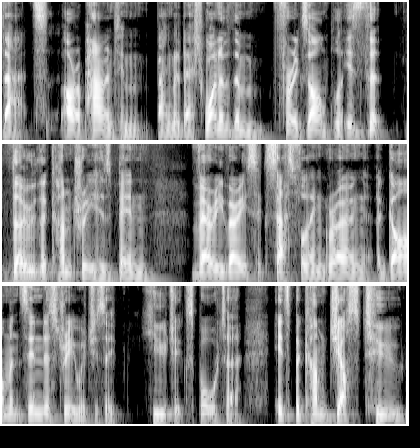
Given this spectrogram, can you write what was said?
that are apparent in Bangladesh. One of them, for example, is that though the country has been very, very successful in growing a garments industry, which is a huge exporter, it's become just too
